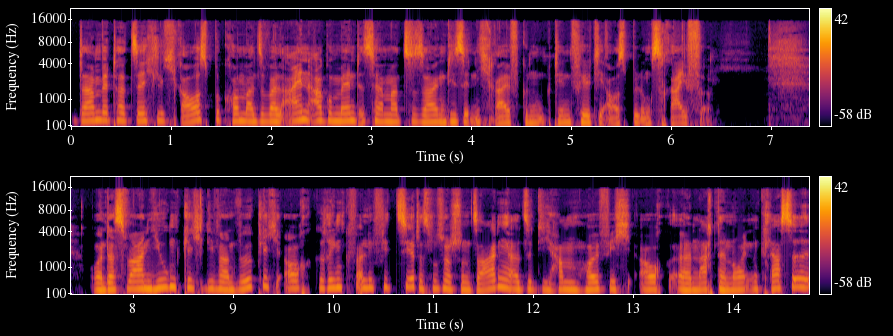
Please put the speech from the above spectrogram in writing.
da haben wir tatsächlich rausbekommen, also weil ein Argument ist ja immer zu sagen, die sind nicht reif genug, denen fehlt die Ausbildungsreife. Und das waren Jugendliche, die waren wirklich auch gering qualifiziert, das muss man schon sagen. Also die haben häufig auch äh, nach der neunten Klasse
